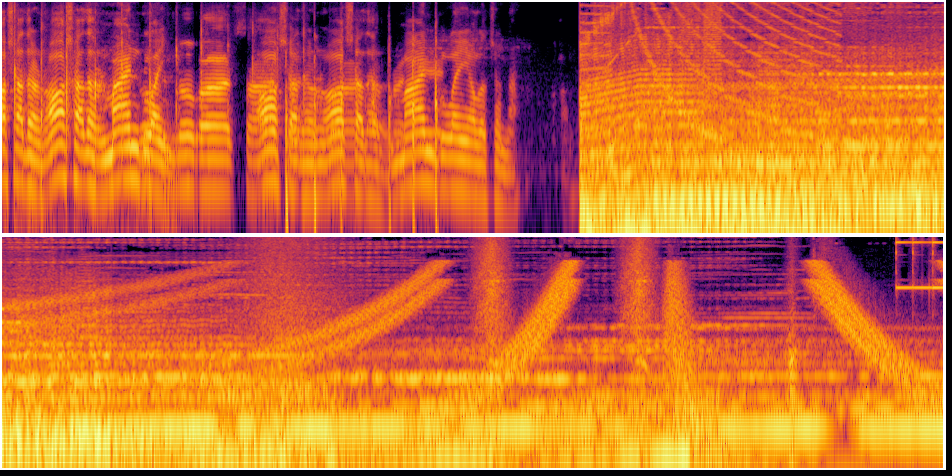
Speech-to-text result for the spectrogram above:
অসাধারণ অসাধারণ মাইন্ড ব্লোয়িং অসাধারণ অসাধারণ। মাইন্ড ব্লোয়িং আলোচনা। Yeah.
